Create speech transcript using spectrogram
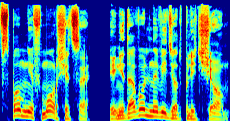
Вспомнив, морщится и недовольно ведет плечом.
